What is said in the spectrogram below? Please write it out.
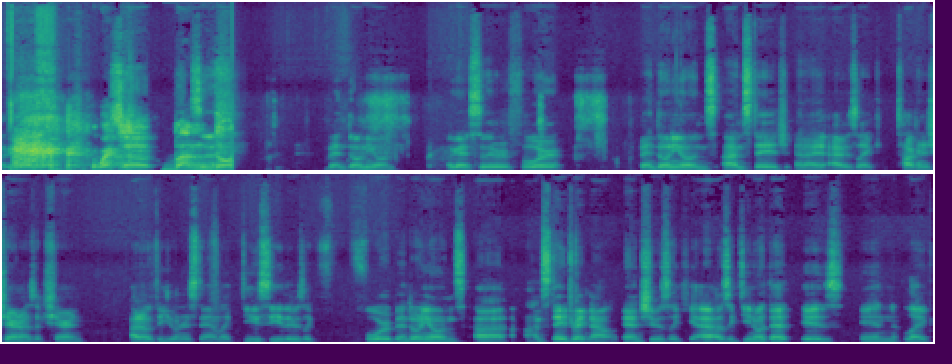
Okay. well, so bandon. bandoneon. Okay, so there were four bandoneons on stage, and I, I was like talking to Sharon. I was like, Sharon, I don't think you understand. Like, do you see there's like four bandoneons uh, on stage right now? And she was like, Yeah. I was like, Do you know what that is in like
